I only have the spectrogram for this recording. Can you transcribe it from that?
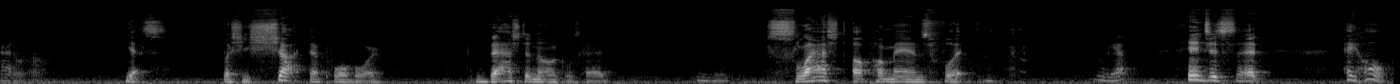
I don't know. Yes. But she shot that poor boy, bashed in the uncle's head, hmm slashed up her man's foot. Yep. and just said, "Hey, Hope,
